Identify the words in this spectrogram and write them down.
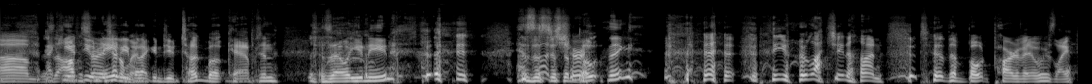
um, is I can't do navy, but I can do tugboat captain. Is that what you need? Is this just sure. a boat thing? you were latching on to the boat part of it. It was like,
